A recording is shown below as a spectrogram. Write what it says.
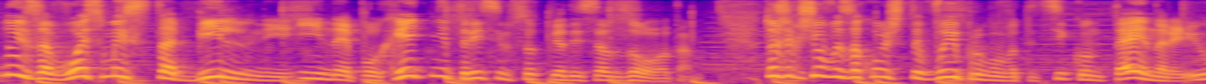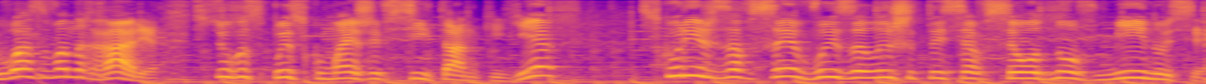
ну і за 8 стабільні і непохитні 3750 золота. Тож, якщо ви захочете випробувати ці контейнери, і у вас в ангарі з цього списку майже всі танки є. Скоріш за все, ви залишитеся все одно в мінусі.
